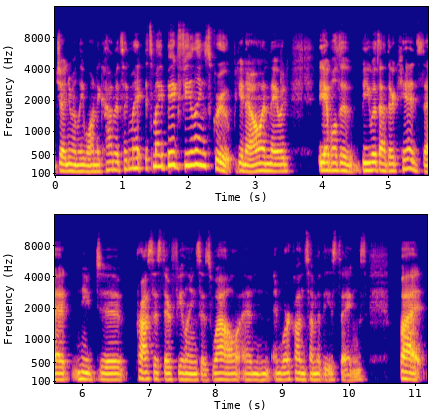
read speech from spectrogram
genuinely want to come. It's like my it's my big feelings group you know and they would be able to be with other kids that need to process their feelings as well and and work on some of these things. But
